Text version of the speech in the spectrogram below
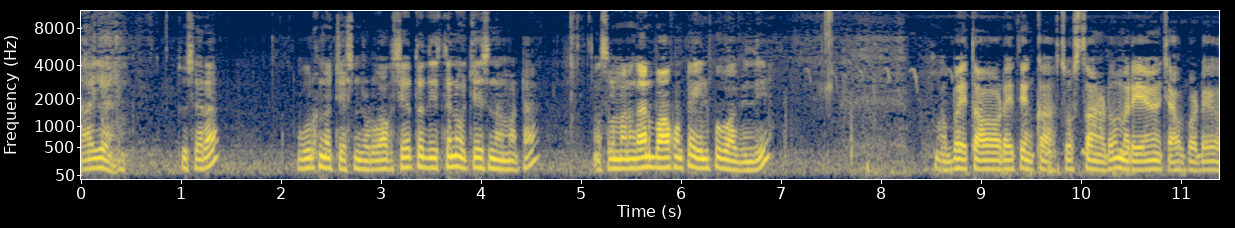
అయ్యా చూసారా? ఊరికి వచ్చేసింది చూడు. ఒక చేతితో తీస్తేనే వచ్చేసింది అనమాట అసలు మనం కానీ బాగుంటే వెళ్ళిపో బాబింది మా అబ్బాయి తావాడైతే ఇంకా చూస్తాన్నాడు మరి ఏమేమి చేపలు పడ్డాయో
